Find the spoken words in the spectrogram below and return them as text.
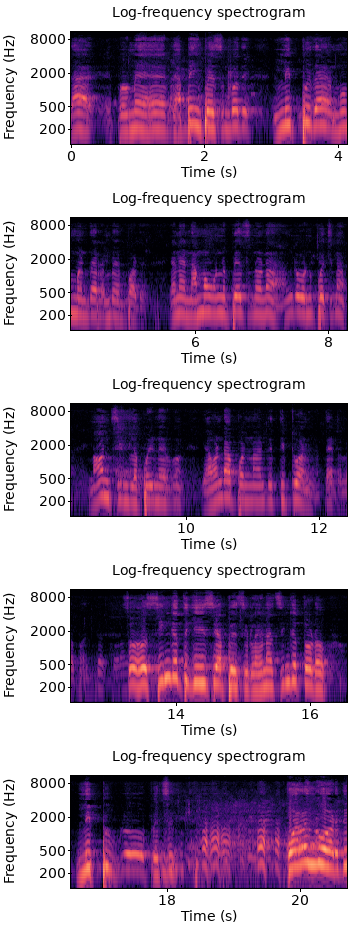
சார் எப்பவுமே டப்பிங் பேசும்போது லிப்பு தான் மூமெண்ட் தான் ரொம்ப இம்பார்ட்டன்ட் ஏன்னா நம்ம ஒன்று பேசணும்னா அங்கே ஒன்று போச்சுன்னா நான் சிங்கில் போயின்னு இருக்கும். எவன்டா பண்ணான்ட்டு திட்டுவானுங்க தேட்டரில் பார்த்து. ஸோ சிங்கத்துக்கு ஈஸியாக பேசிடலாம். ஏன்னா சிங்கத்தோட லிப்பு பெருசு குரங்கோடது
